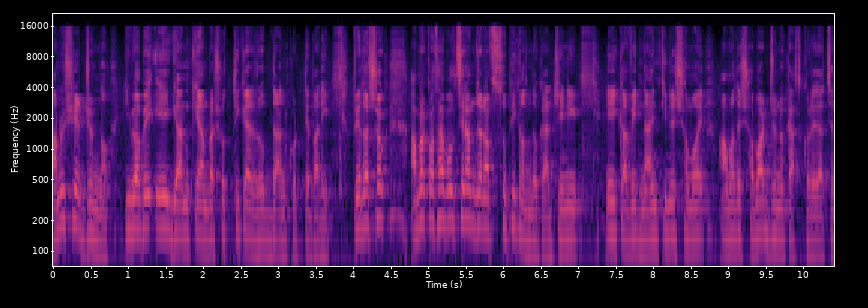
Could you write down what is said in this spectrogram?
মানুষের জন্য কীভাবে এই গানকে আমরা সত্যিকার রূপ দান করতে পারি। প্রিয় দর্শক, আমরা কথা বলছিলাম জনাব সুফি খন্দকার যিনি এই কোভিড নাইন্টিনের সময় আমাদের সবার জন্য কাজ করে যাচ্ছেন,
